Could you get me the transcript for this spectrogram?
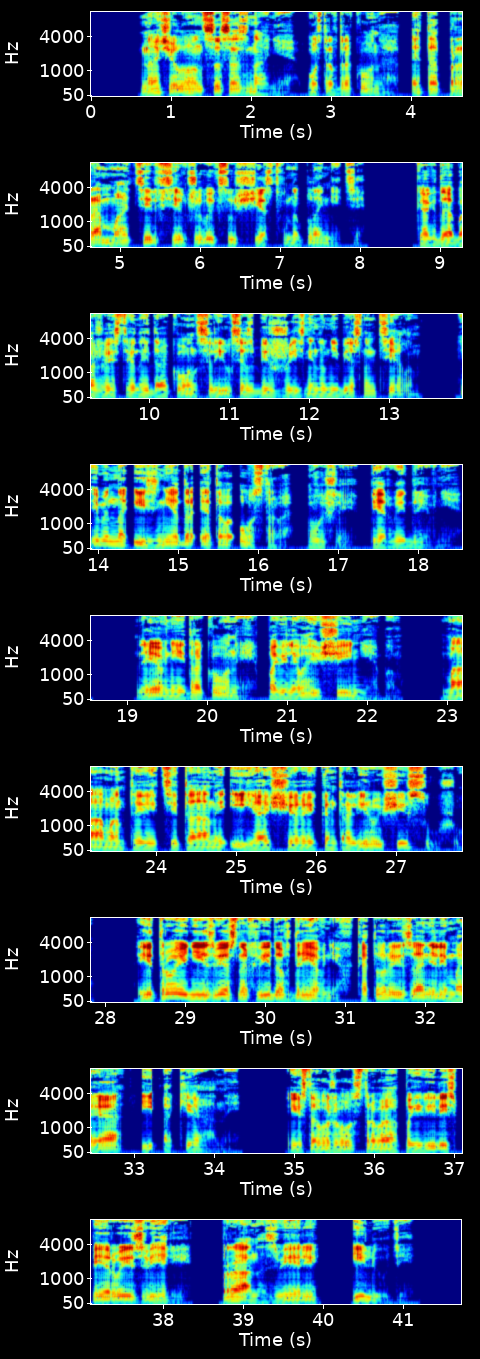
Начал он с осознания. Остров дракона — это проматерь всех живых существ на планете. Когда божественный дракон слился с безжизненным небесным телом, именно из недр этого острова вышли первые древние. Древние драконы, повелевающие небом. Мамонты, титаны и ящеры, контролирующие сушу и трое неизвестных видов древних, которые заняли моря и океаны. Из того же острова появились первые звери, прана-звери и люди.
